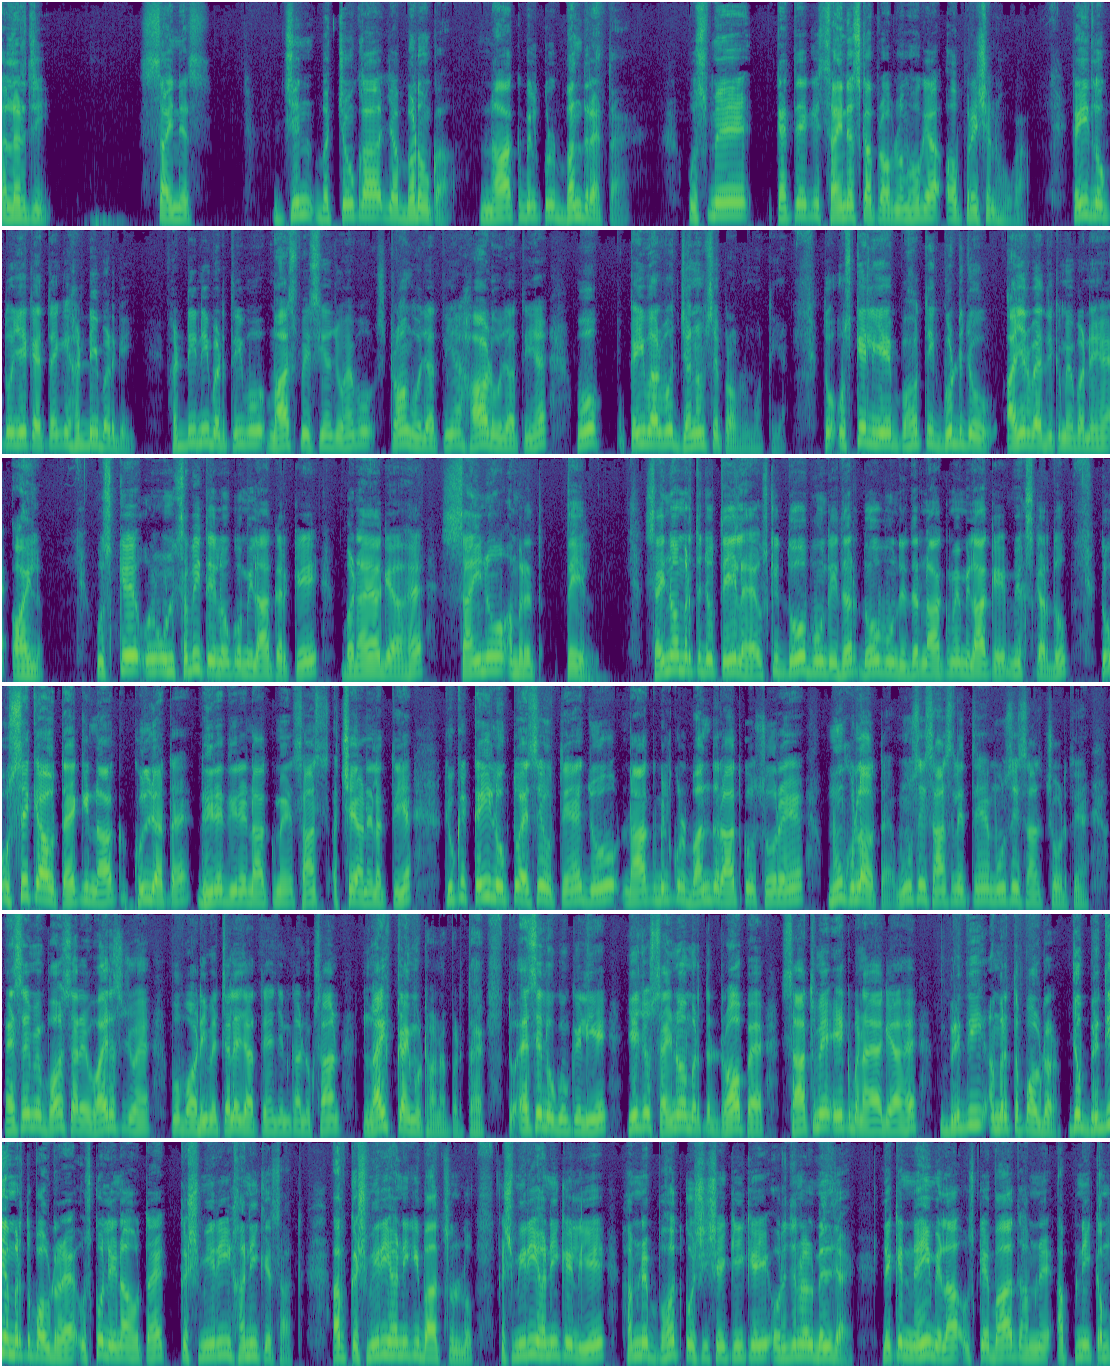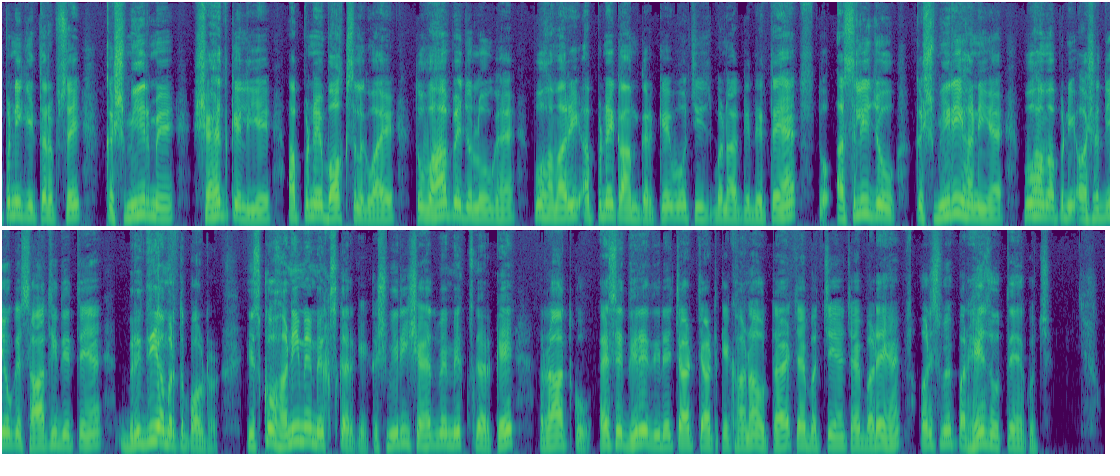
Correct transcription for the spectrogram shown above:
Allergy, sinus, जिन बच्चों का या बड़ों का नाक बिल्कुल बंद रहता है, उसमें कहते हैं कि साइनस का प्रॉब्लम हो गया, ऑपरेशन होगा। कई लोग तो ये कहते हैं कि हड्डी बढ़ गई। हड्डी नहीं बढ़ती, वो मांसपेशियाँ जो हैं वो स्ट्रांग हो जाती हैं हार्ड हो जाती हैं, वो कई बार वो जन्म से प्रॉब्लम होती है। तो उसके लिए बहुत ही गुड जो आयुर्वेदिक में बने हैं ऑयल उसके उन, उन सभी तेलों को मिला करके बनाया गया है साइनो अमृत तेल। सैनो अमृत जो तेल है, उसकी दो बूंद इधर, दो बूंद इधर नाक में मिला के मिक्स कर दो। तो उससे क्या होता है कि नाक खुल जाता है धीरे धीरे नाक में सांस अच्छे आने लगती है, क्योंकि कई लोग तो ऐसे होते हैं जो नाक बिल्कुल बंद, रात को सो रहे हैं, मुँह खुला होता है, मुँह से ही सांस लेते हैं, मुँह से ही सांस छोड़ते हैं। ऐसे में बहुत सारे वायरस जो है, वो बॉडी में चले जाते हैं, जिनका नुकसान लाइफ टाइम उठाना पड़ता है। तो ऐसे लोगों के लिए ये जो साइनो अमृत ड्रॉप है, साथ में एक बनाया गया है वृद्धि अमृत पाउडर जो वृद्धि अमृत पाउडर है, उसको लेना होता है कश्मीरी हनी के साथ। अब कश्मीरी हनी की बात सुन लो। कश्मीरी हनी के लिए हमने बहुत कोशिशें की कि ओरिजिनल मिल जाए। लेकिन नहीं मिला। उसके बाद हमने अपनी कंपनी की तरफ़ से कश्मीर में शहद के लिए अपने बॉक्स लगवाए। तो वहाँ पे जो लोग हैं, वो हमारी अपने काम करके वो चीज़ बना के देते हैं। तो असली जो कश्मीरी हनी है, वो हम अपनी औषधियों के साथ ही देते हैं वृद्धि अमृत पाउडर। इसको हनी में मिक्स करके, कश्मीरी शहद में मिक्स करके रात को, ऐसे धीरे धीरे चाट चाट के खाना होता है, चाहे बच्चे हैं, चाहे बड़े हैं, और इसमें परहेज़ होते हैं कुछ।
